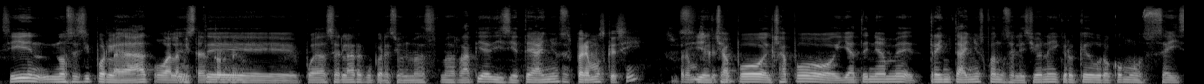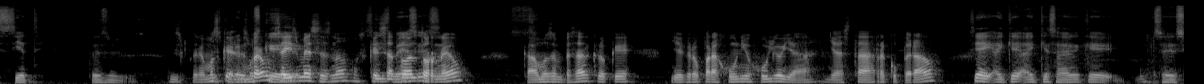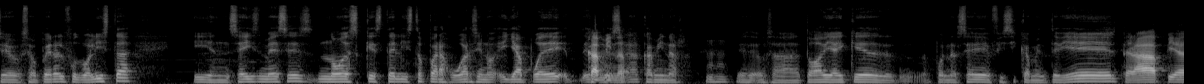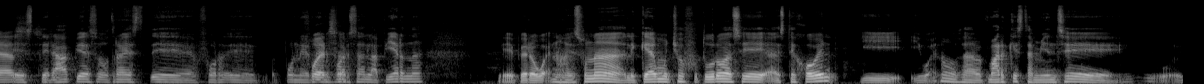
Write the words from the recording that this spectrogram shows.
Sí, no sé si por la edad o a la mitad del este, torneo puede hacer la recuperación más, más rápida, 17 años. Esperemos que sí. Sí, el Chapo, el Chapo ya tenía 30 años cuando se lesiona y creo que duró como 6, 7. Entonces, esperemos que esperemos que seis meses, ¿no? que sea todo el torneo. Acabamos de empezar, creo que yo creo para junio, julio ya, ya está recuperado. Sí, hay, que, hay que saber que se, se, opera el futbolista y en seis meses no es que esté listo para jugar, sino ya puede caminar. A caminar. Eh, o sea, todavía hay que ponerse físicamente bien. Terapias. terapias, otra vez eh, eh, poner fuerza. en la pierna. pero bueno, es una. le queda mucho futuro a, a este joven. Y, y, bueno, o sea, Márquez también se,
